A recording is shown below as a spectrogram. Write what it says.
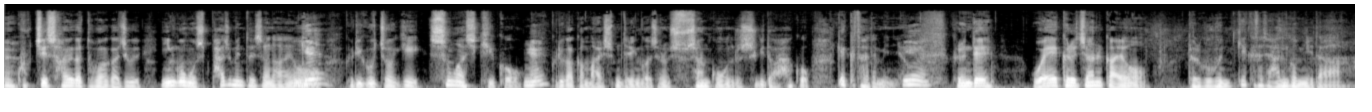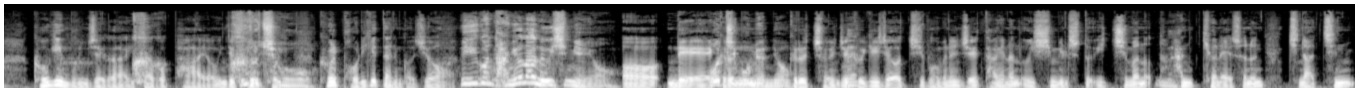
예. 국제 사회가 도와가지고 인공호수 파주면 되잖아요. 예. 그리고 저기 승화시키고 예. 그리고 아까 말씀드린 것처럼 수산공원으로 쓰기도 하고 깨끗하다면요. 예. 그런데 왜 그러지 않을까요? 결국은 깨끗하지 않은 겁니다. 거기 문제가 있다고 그, 봐요. 이제 그렇죠. 그걸, 버리, 그걸 버리겠다는 거죠. 이건 당연한 의심이에요. 어, 네. 어찌 그런, 보면요. 그렇죠. 이제 네. 그게 이제 어찌 보면은 이제 당연한 의심일 수도 있지만 네. 한켠에서는 지나친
